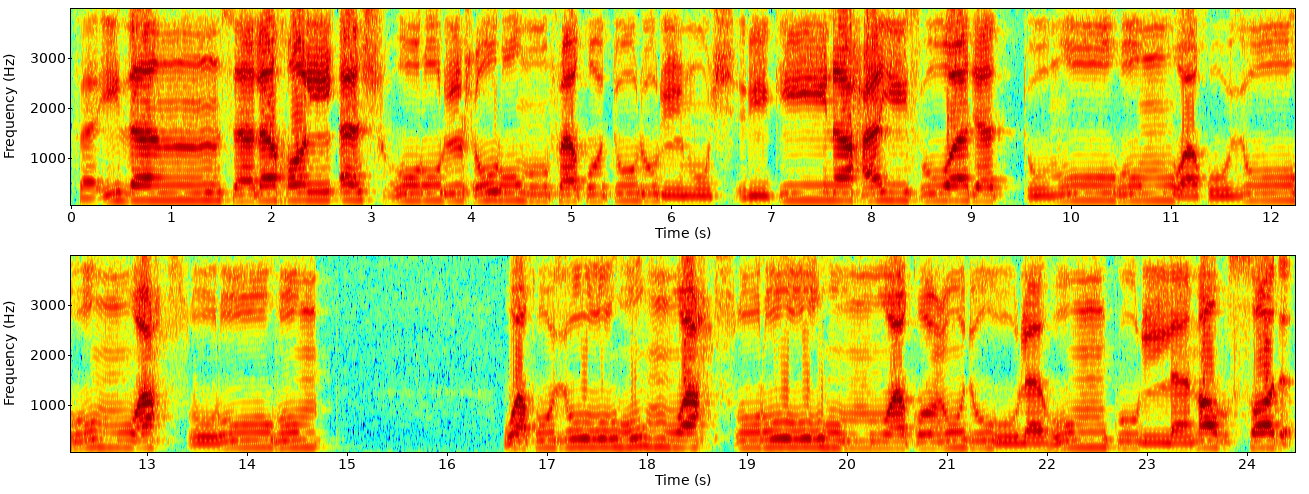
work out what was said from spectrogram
فإذا انسلخ الأشهر الحرم فاقتلوا المشركين حيث وجدتم وجدتموهم وخذوهم واحصروهم وخذوهم واحصروهم واقعدوا لهم كل مرصد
